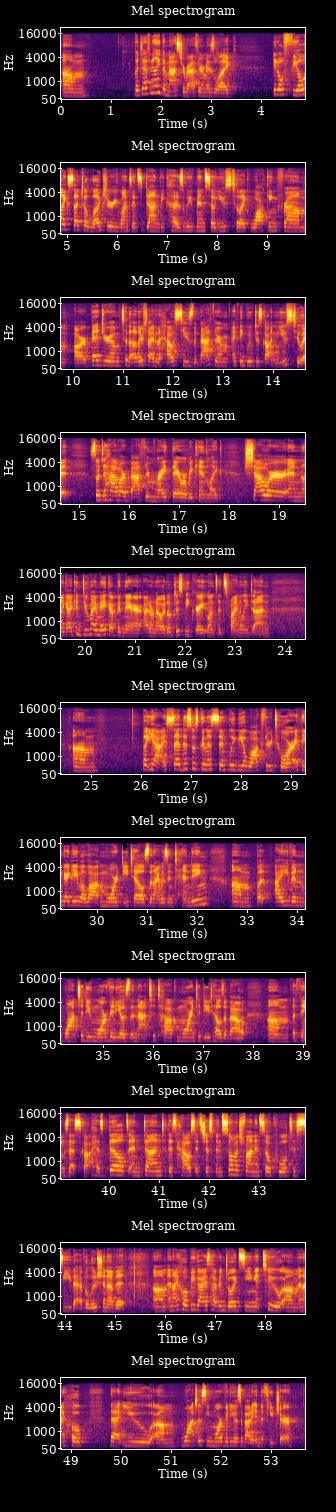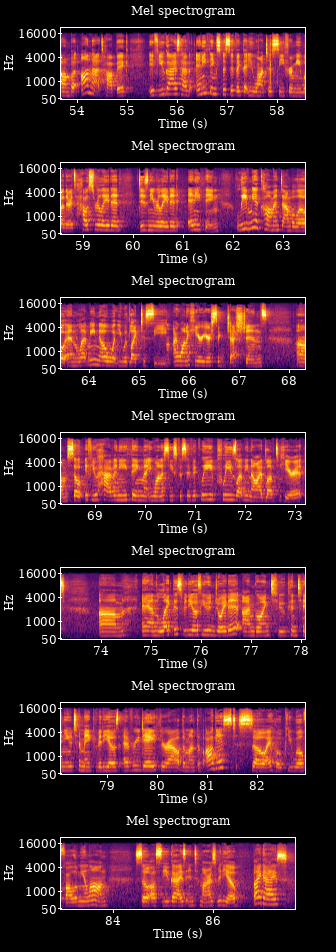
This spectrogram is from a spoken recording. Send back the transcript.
Um, but definitely the master bathroom is like, it'll feel like such a luxury once it's done because we've been so used to like walking from our bedroom to the other side of the house to use the bathroom. I think we've just gotten used to it. So to have our bathroom right there where we can like shower and like I can do my makeup in there. I don't know, it'll just be great once it's finally done. Um, but yeah, I said this was gonna simply be a walkthrough tour. I think I gave a lot more details than I was intending. Um, but I even want to do more videos than that to talk more into details about um, the things that Scott has built and done to this house. It's just been so much fun and so cool to see the evolution of it. Um, and I hope you guys have enjoyed seeing it too, um, and I hope that you um, want to see more videos about it in the future. Um, but on that topic, if you guys have anything specific that you want to see from me, whether it's house related, Disney related, anything, leave me a comment down below and let me know what you would like to see. I want to hear your suggestions. Um, so if you have anything that you want to see specifically, please let me know. I'd love to hear it. Um, and like this video if you enjoyed it. I'm going to continue to make videos every day throughout the month of August, so I hope you will follow me along. So I'll see you guys in tomorrow's video. Bye guys!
